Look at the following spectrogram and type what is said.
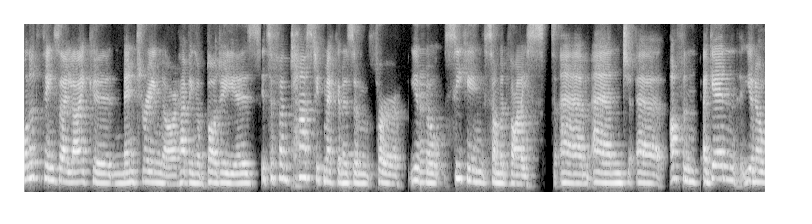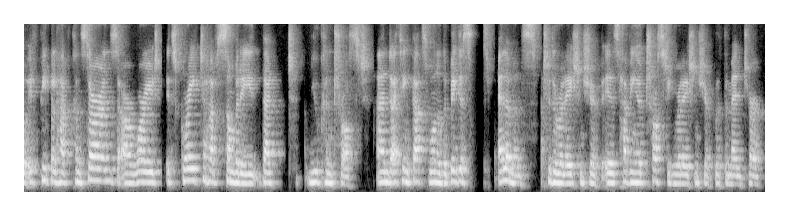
one of the things I like in mentoring or having a buddy is it's a fantastic mechanism for, you know, seeking some advice. Um, and uh, often, again, you know, if people have concerns or worried, it's great to have somebody that you can trust. And I think that's one of the biggest elements to the relationship is having a trusting relationship with the mentor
